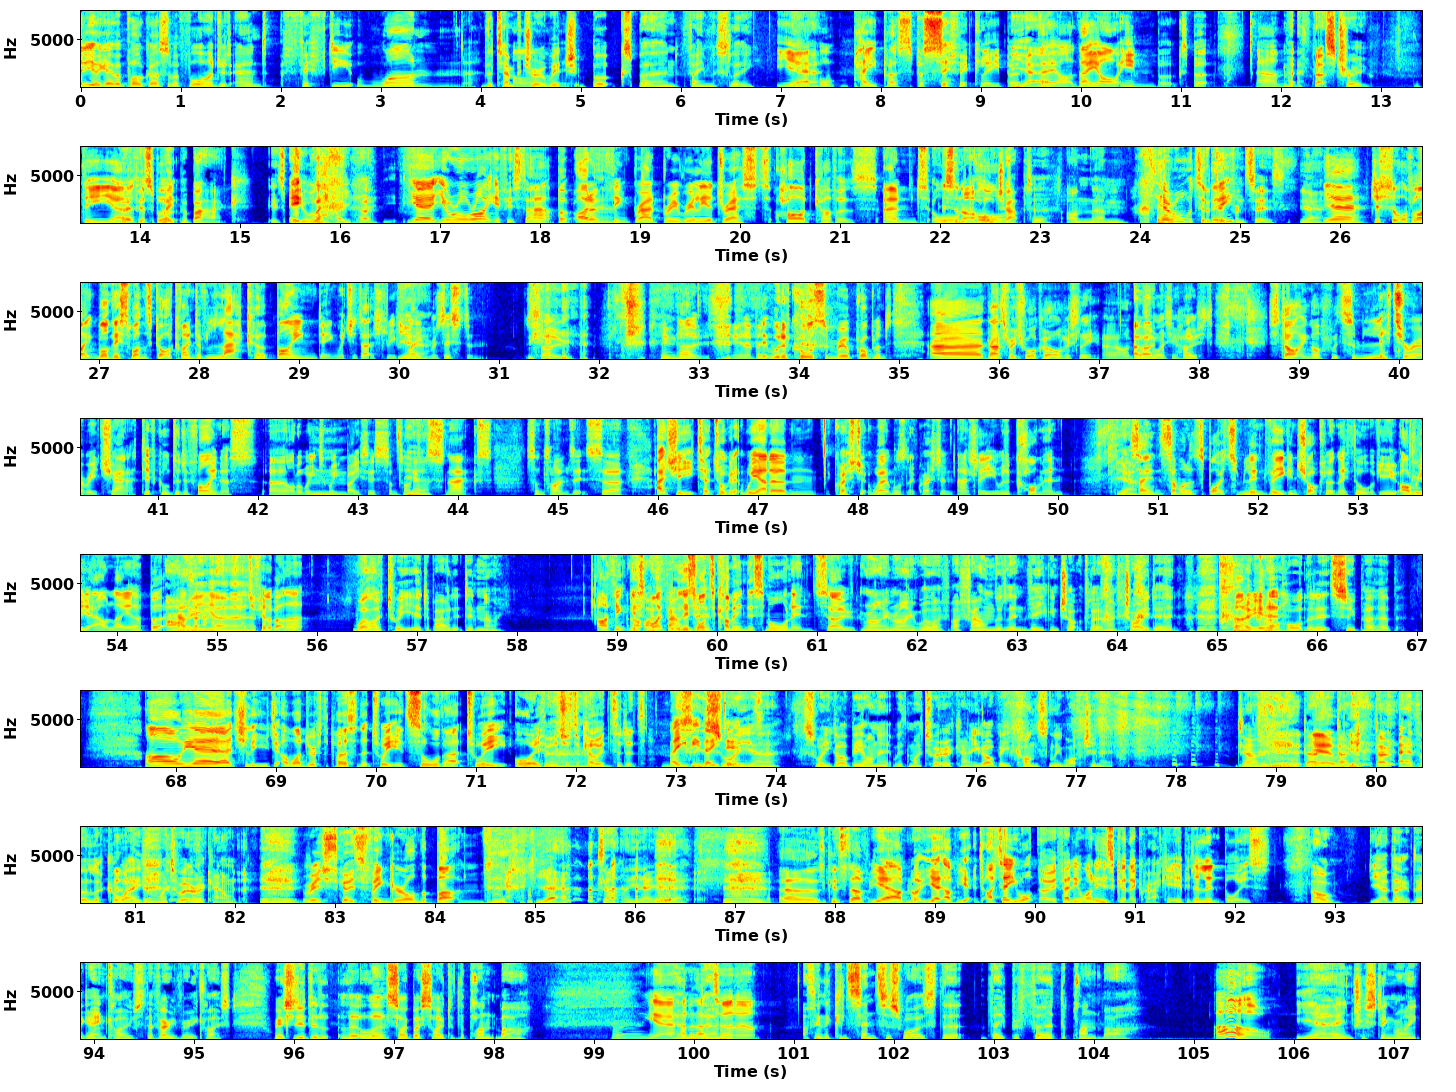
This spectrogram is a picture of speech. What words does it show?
Video Gamer Podcast number 451. The temperature Oh, at which books burn, famously. Yeah, or paper specifically, but Yeah. they are they are in books. But um, That's true. the uh, but if it's a paperback, it's It- purely paper. yeah, you're all right if it's that. But I don't Yeah. think Bradbury really addressed hardcovers and or Is there not a whole or- chapter on um, There ought to the be. differences? Yeah. Yeah, just sort of like, well, this one's got a kind of lacquer binding, which is actually Yeah. flame resistant. So who knows, you know? But it would have caused some real problems. Uh, that's Rich Walker, obviously. Uh, I'm. Joshua as your host. Starting off with some literary chat. Difficult to define us uh, on a week-to-week Mm. basis. Sometimes Yeah. it's snacks. Sometimes it's uh, actually t- talking. We had a um, question. Well, it wasn't a question. Actually, it was a comment Yeah. saying someone had spotted some Lindt vegan chocolate and they thought of you. I'll read it out later. But how's I, that, how, uh, how'd you feel about that? Well, I tweeted about it, didn't I? I think this I- I might be. Well, this it. one's come in this morning, so Right, right. Well, I, I found the Lindt vegan chocolate and I've tried it. and Oh, I can yeah? report that it's superb. Oh yeah, actually, I wonder if the person that tweeted saw that tweet or if it was just a coincidence. Maybe See, they that's why, did. uh, that's why you got to be on it with my Twitter account. You got to be constantly watching it. Do you know what I mean? Don't, Yeah, don't, yeah. don't ever look away from my Twitter account. Rich has got his finger on the button. yeah, exactly. Yeah, yeah, yeah. It's good stuff. Yeah, I've not yet. I've yet. I tell you what, though, if anyone is going to crack it, it'd be the Lindt Boys. Oh, yeah, they're, they're getting close. They're very, very close. We actually did a little side by side with the plant bar. Oh yeah, how did that um, turn out? I think the consensus was that they preferred the plant bar. Oh, Yeah, interesting, right?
